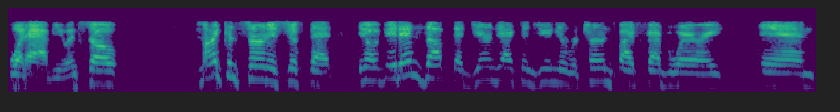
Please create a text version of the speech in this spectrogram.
what have you. And so my concern is just that, you know, if it ends up that Jaren Jackson Jr. returns by February and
